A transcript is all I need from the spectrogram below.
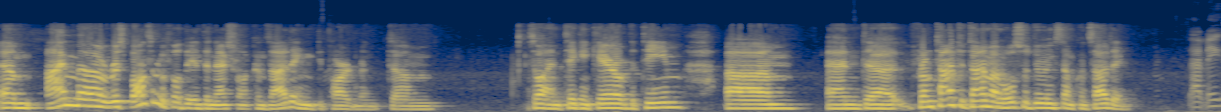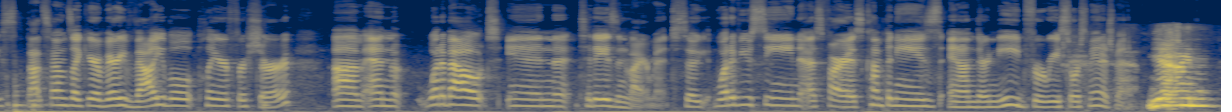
um, I'm uh, responsible for the international consulting department. Um, so, I'm taking care of the team. Um, and uh, from time to time, I'm also doing some consulting. That makes that sounds like you're a very valuable player for sure. Um, and what about in today's environment? So, what have you seen as far as companies and their need for resource management? Yeah, in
